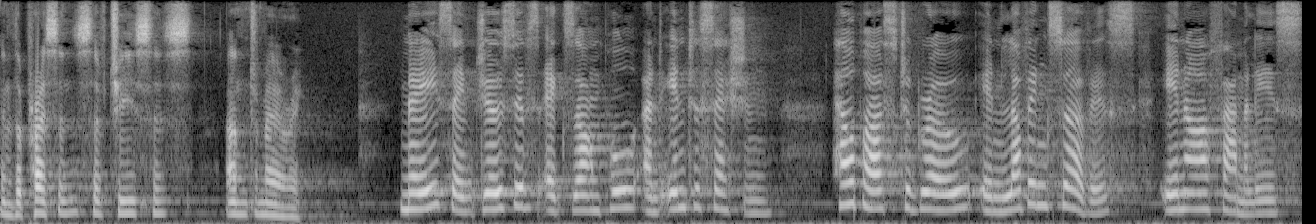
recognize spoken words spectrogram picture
in the presence of Jesus and Mary. May St. Joseph's example and intercession help us to grow in loving service in our families,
